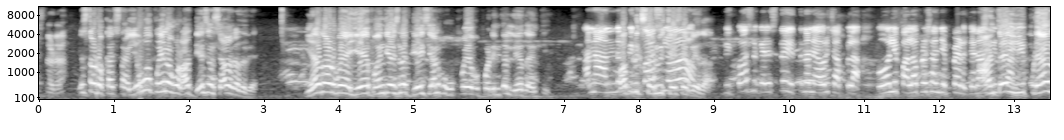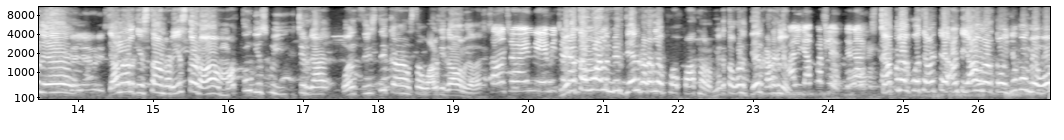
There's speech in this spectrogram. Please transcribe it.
ఇస్తాడా? ఖచ్చితంగా. ఎవరు పోయినా కూడా దేశం సేవ కదా అది ఏదో పోయా ఏ పని చేసినా దేశానికి ఉపయోగపడిందో లేదా అంతే. అన్న అందరు Public బిగ్ బాస్ service చేశారు లేదా? బిగ్ బాస్లో గెలిస్తే ఇతనని ఎవరు చెప్పలా? ఓన్లీ పల్లవ ప్రశాంత్ చెప్పాడు జనాలకి అంటే ఇస్తాను. ఇప్పుడు ఏంది? జనాలకు ఇస్తా అంటాడు ఇస్తాడు? మొత్తం తీసుకుని ఇచ్చారుగా. కొంత ఇస్తే కాస్త వాళ్ళకి కావాలి కదా. సంవత్సరం అయింది ఏమి ఇచ్చాడు మిగతా వాళ్ళు మీరు దేనికి అడగలేక పో- పోతున్నారు? మిగతా వాళ్ళు దేనికి అడగలేవు? వాళ్ళు చెప్పట్లేదు జనాలకి ఇస్తాను. చెప్పలేకపోతే అంటే అంటే ఏమని అర్థం? ఇవ్వము మేము.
